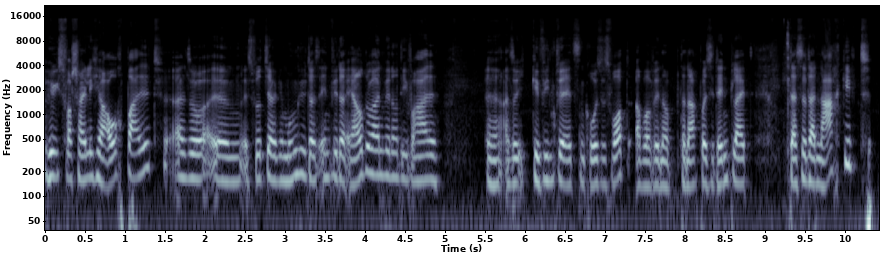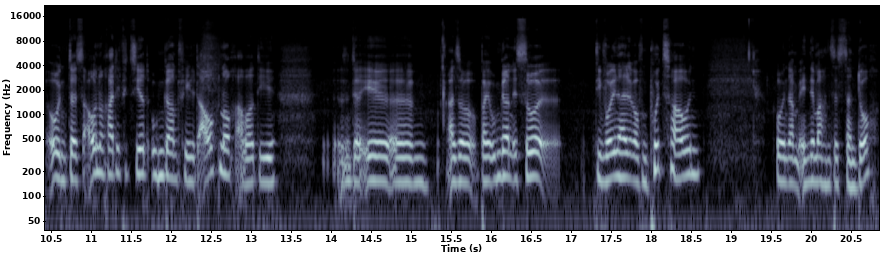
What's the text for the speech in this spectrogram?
höchstwahrscheinlich ja auch bald. Also ähm, es wird ja gemunkelt, dass entweder Erdogan, wenn er die Wahl, äh, also gewinnt wäre jetzt ein großes Wort, aber wenn er danach Präsident bleibt, dass er dann nachgibt und das auch noch ratifiziert. Ungarn fehlt auch noch, aber die sind ja eh, äh, also bei Ungarn ist so, die wollen halt auf den Putz hauen und am Ende machen sie es dann doch.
